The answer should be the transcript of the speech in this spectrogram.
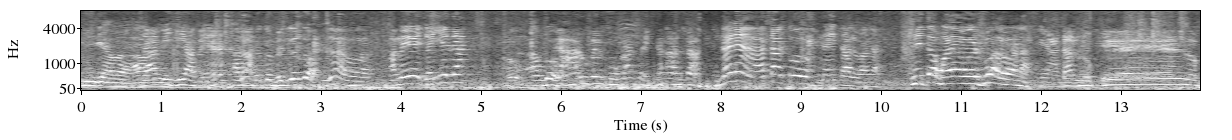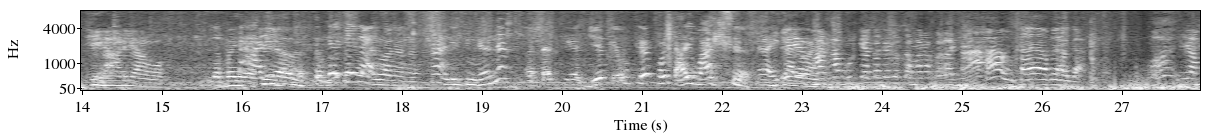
પી રહ્યા પીધી આપણે હે? અમે જઈએ તા હઉ. આવજો. એ હારું પેલું છોકરાને પૈસા ના આલતા ના ના અત્યાર તો નહીં ચાલવાના. ખીતા મળ્યા વગર શું હાલવાના? આધાર લોકે લોકે હારી આવો. તારી વાત છે. તમારા ભલાજી. હા હા ઉઠાયા અમે હગા. એ આમ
